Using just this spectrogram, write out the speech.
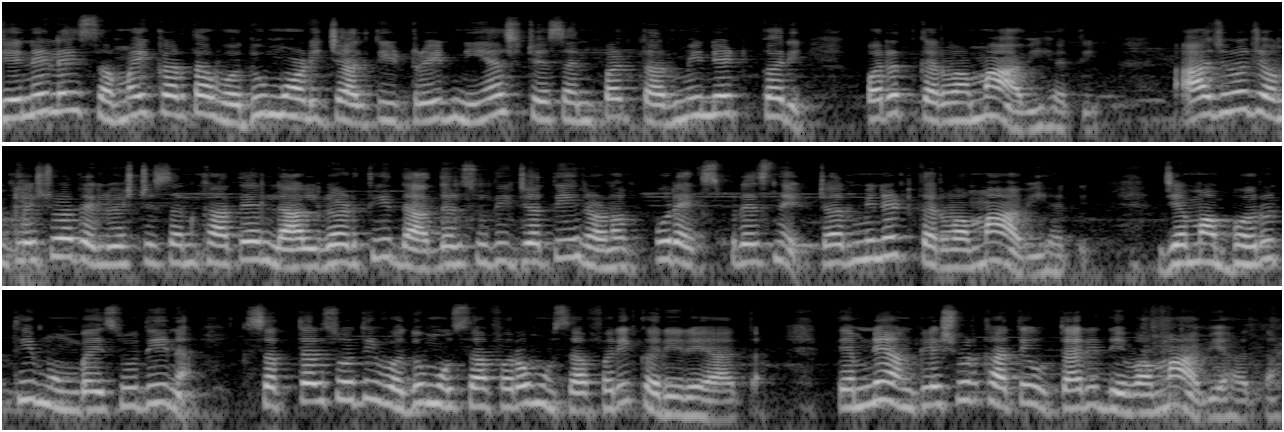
જેને લઈ સમય કરતાં વધુ મોડી ચાલતી ટ્રેન નિયર સ્ટેશન પર ટર્મિનેટ કરી પરત કરવામાં આવી હતી. આજરોજ અંકલેશ્વર રેલવે સ્ટેશન ખાતે લાલગઢથી દાદર સુધી જતી રણકપુર એક્સપ્રેસને ટર્મિનેટ કરવામાં આવી હતી, જેમાં ભરૂચથી મુંબઈ સુધીના સત્તરસોથી વધુ મુસાફરો મુસાફરી કરી રહ્યા હતા. તેમને અંકલેશ્વર ખાતે ઉતારી દેવામાં આવ્યા હતા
